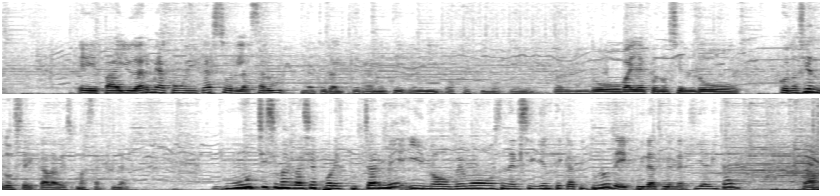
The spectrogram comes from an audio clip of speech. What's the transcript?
eh, para ayudarme a comunicar sobre la salud natural, que realmente es mi objetivo, que todo el mundo vaya conociendo, conociéndose cada vez más al final. Muchísimas gracias por escucharme y nos vemos en el siguiente capítulo de Cuida tu energía vital. Chao.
